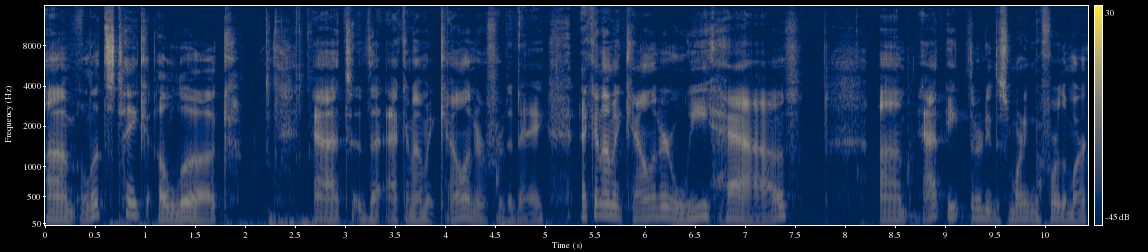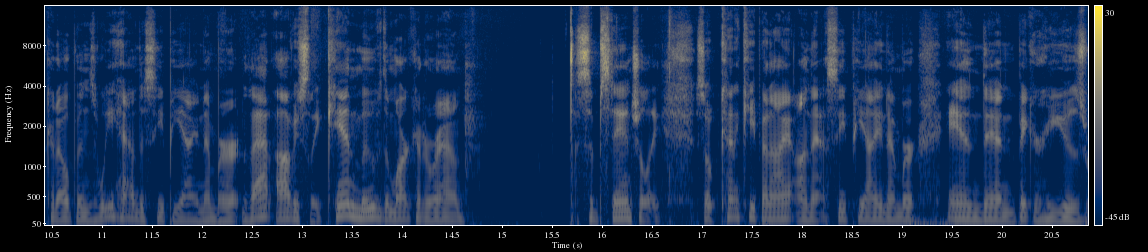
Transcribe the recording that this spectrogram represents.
Um, let's take a look at the economic calendar for today. Economic calendar, we have um, at 8:30 this morning before the market opens, we have the CPI number. That obviously can move the market around substantially. So kind of keep an eye on that CPI number, and then Baker Hughes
